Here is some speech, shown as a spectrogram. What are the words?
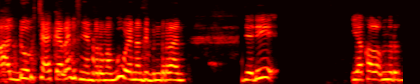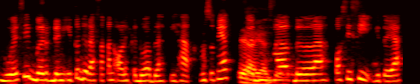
aduh cekernya bisa nyampe rumah gue nanti beneran. Jadi ya kalau menurut gue sih burden itu dirasakan oleh kedua belah pihak. Maksudnya yeah, iya kedua yeah, belah posisi gitu ya.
